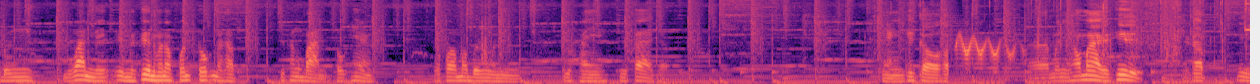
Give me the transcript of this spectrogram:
เบิงหมู่บ้านนี่เอ้ยเมื่อคืนมันเอาฝนตกนะครับอยู่ทางบ้านตกแห้งแล้วพอมาเบิงวันนี้อยู่ไฮอยู่ค่ายกับแห่งคือเก่าครับอ่ามื่อนี้เข้ามากก็คือนะครับนี่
